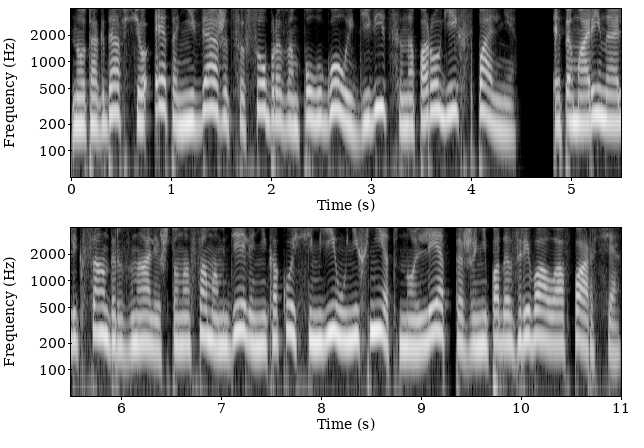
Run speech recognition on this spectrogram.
но тогда все это не вяжется с образом полуголой девицы на пороге их спальни. Это Марина и Александр знали, что на самом деле никакой семьи у них нет, но Летта же не подозревала о фарсе.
